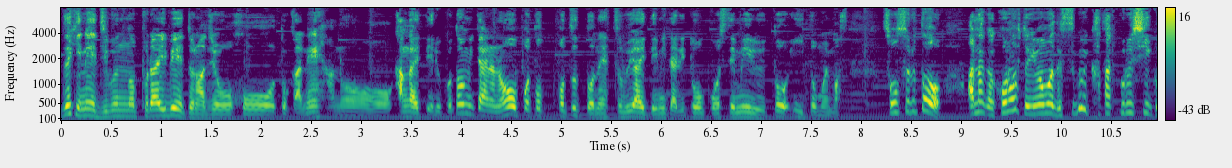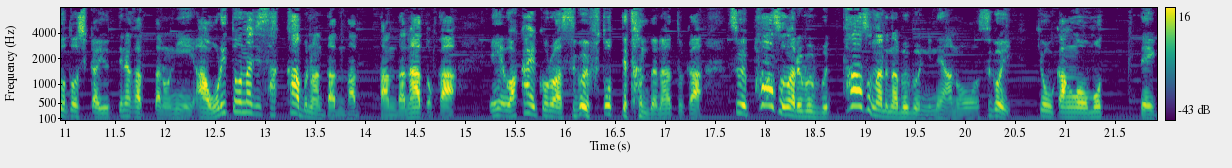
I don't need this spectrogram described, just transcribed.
ぜひね、自分のプライベートな情報とかね、あのー考えていることみたいなのをポトポツッとね、つぶやいてみたり投稿してみるといいと思います。そうすると、あ、なんかこの人今まですごい堅苦しいことしか言ってなかったのに、あ、俺と同じサッカー部なんだだったんだなとか、えー若い頃はすごい太ってたんだなとか、すごいパーソナル部分、パーソナルな部分にね、あのすごい共感を持って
